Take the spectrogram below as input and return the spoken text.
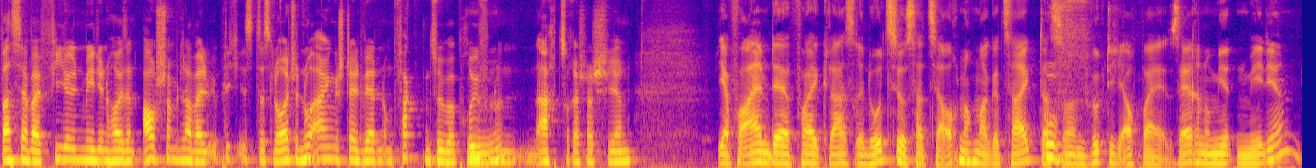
was ja bei vielen Medienhäusern auch schon mittlerweile üblich ist, dass Leute nur eingestellt werden, um Fakten zu überprüfen Mhm. und nachzurecherchieren. Ja, vor allem der Fall Klaas Relotius hat es ja auch nochmal gezeigt, dass Uff. man wirklich auch bei sehr renommierten Medien,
